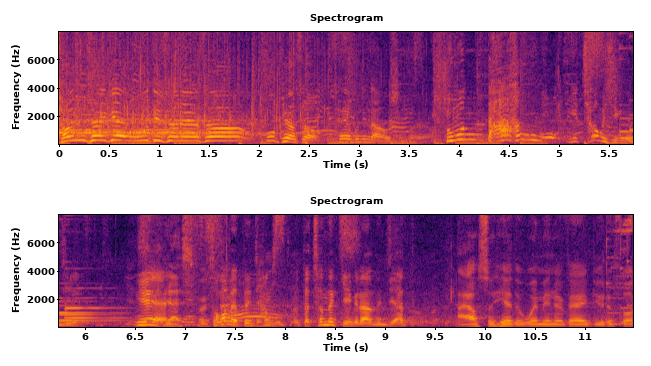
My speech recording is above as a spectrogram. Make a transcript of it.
전 세계 오디션에서 뽑혀서 세 분이 나오신 거예요. 두 분 다 한국이 처음이신 건지. 예. 소감이. 어떤지 한국 어떤 첫 느낌이라든지. 아, I also hear the women are very beautiful.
